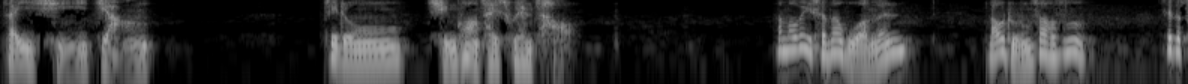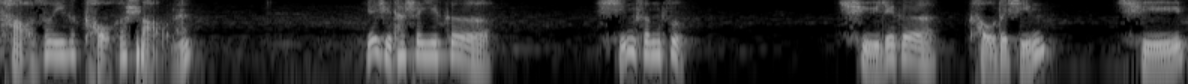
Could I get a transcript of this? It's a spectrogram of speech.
在一起讲，这种情况才出现吵。那么，为什么我们老祖宗造字这个“草”字一个口和少呢？也许它是一个形声字，取这个口的形，取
